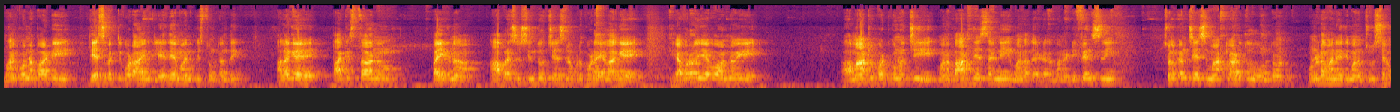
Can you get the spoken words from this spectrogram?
మనకున్నపాటి దేశభక్తి కూడా ఆయనకి లేదేమో అనిపిస్తుంటుంది. అలాగే పాకిస్తాన్ పైన ఆపరేషన్ సింధూర్ చేసినప్పుడు కూడా ఇలాగే ఎవరో ఏవో అన్నవి ఆ మాటలు పట్టుకుని వచ్చి మన భారతదేశాన్ని మన మన డిఫెన్స్ని చులకన చేసి మాట్లాడుతూ ఉండటం ఉండడం అనేది మనం చూసాం.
